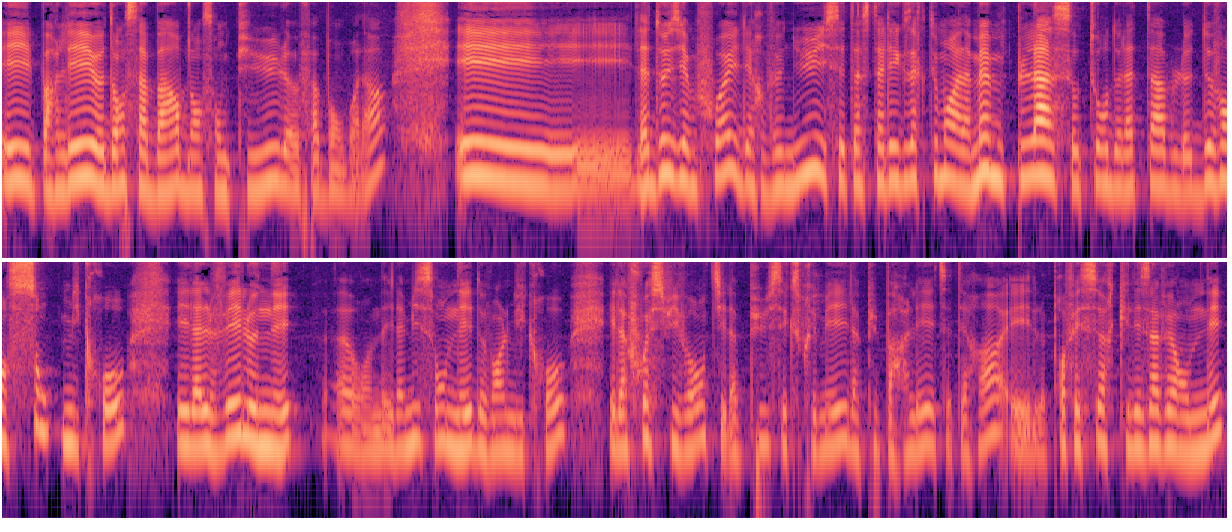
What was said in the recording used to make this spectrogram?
Et il parlait dans sa barbe, dans son pull. Enfin bon, voilà. Et la deuxième fois, il est revenu. Il s'est installé exactement à la même place autour de la table devant son micro. Et il a levé le nez euh, il a mis son nez devant le micro et la fois suivante, il a pu s'exprimer, il a pu parler, etc. Et le professeur qui les avait emmenés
